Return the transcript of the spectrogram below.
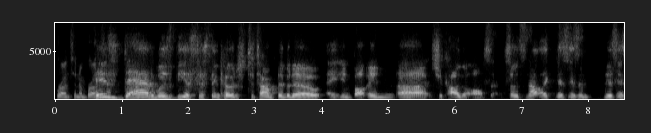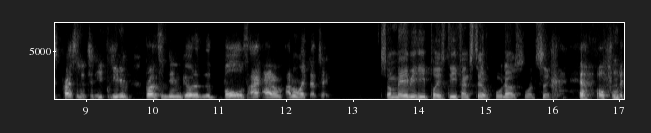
Brunson and Brunson. His dad was the assistant coach to Tom Thibodeau in in uh, Chicago, also. So it's not like this isn't this is precedented. He, he didn't Brunson didn't go to the Bulls. I, I don't I don't like that take. So maybe he plays defense too. Who knows? Let's see. Hopefully.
